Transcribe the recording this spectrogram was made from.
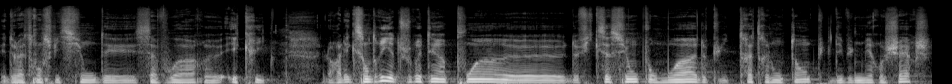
et de la transmission des savoirs écrits. Alors Alexandrie a toujours été un point de fixation pour moi depuis très très longtemps, depuis le début de mes recherches.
